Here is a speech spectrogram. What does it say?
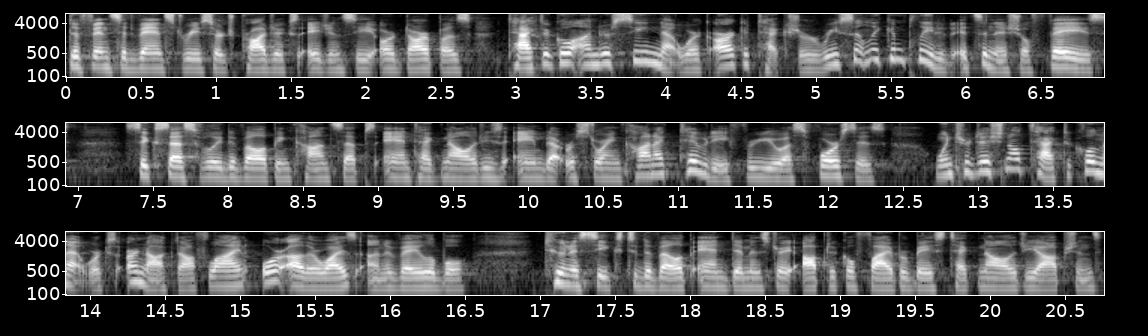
Defense Advanced Research Projects Agency, or DARPA's Tactical Undersea Network Architecture recently completed its initial phase, successfully developing concepts and technologies aimed at restoring connectivity for U.S. forces when traditional tactical networks are knocked offline or otherwise unavailable. Tuna seeks to develop and demonstrate optical fiber-based technology options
